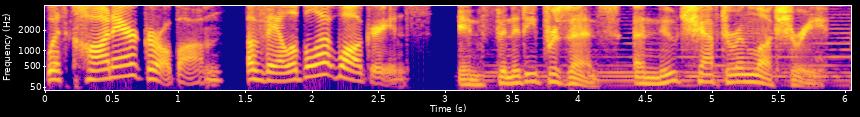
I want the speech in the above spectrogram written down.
with Conair Girl Bomb. Available at Walgreens. Infiniti presents a new chapter in luxury,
